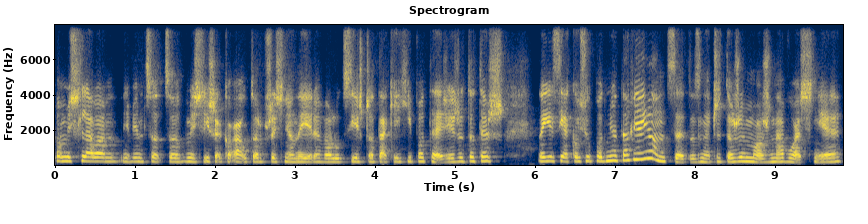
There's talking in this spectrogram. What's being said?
pomyślałam, nie wiem, co, co myślisz jako autor prześnionej rewolucji, jeszcze o takiej hipotezie, że to też no, jest jakoś upodmiotawiające. To znaczy to, że można właśnie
